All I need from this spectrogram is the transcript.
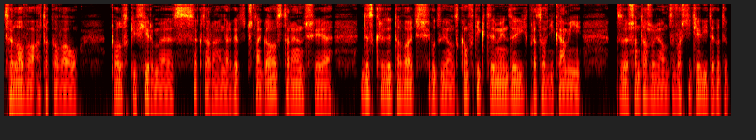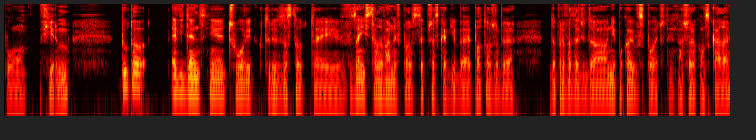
celowo atakował polskie firmy z sektora energetycznego, starając się je dyskredytować, budując konflikty między ich pracownikami, szantażując właścicieli tego typu firm. Był to ewidentnie człowiek, który został tutaj zainstalowany w Polsce przez KGB po to, żeby doprowadzać do niepokojów społecznych na szeroką skalę.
